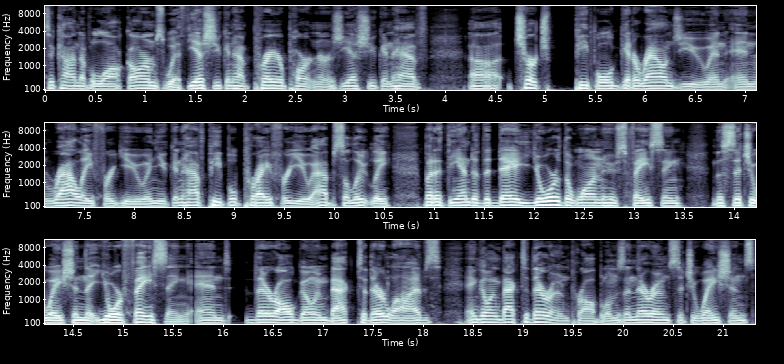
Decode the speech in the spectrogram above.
to kind of lock arms with. Yes you can have prayer partners. Yes you can have uh, church people get around you and and rally for you and you can have people pray for you absolutely. But at the end of the day you're the one who's facing the situation that you're facing and they're all going back to their lives and going back to their own problems and their own situations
